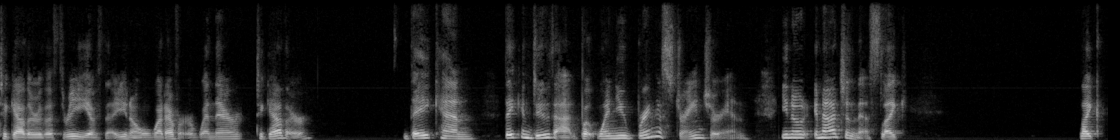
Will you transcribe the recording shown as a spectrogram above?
together, the three of the, you know, whatever, when they're together they can they can do that. But when you bring a stranger in you know imagine this like like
